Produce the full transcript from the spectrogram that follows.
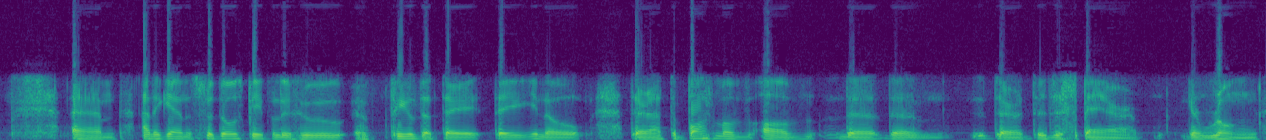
Um, and again, it's for those people who feel that they, they you know, they're at the bottom of, of the, the their the despair rung,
